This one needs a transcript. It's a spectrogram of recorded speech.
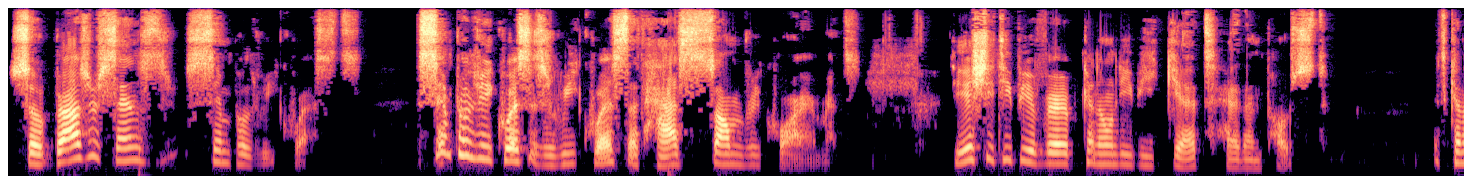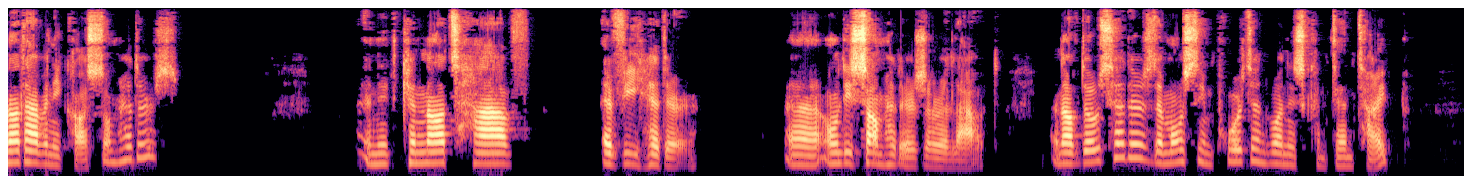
So browser sends simple requests. Simple request is a request that has some requirements. The HTTP verb can only be get, head, and post. It cannot have any custom headers. and it cannot have every header. Uh, only some headers are allowed. And of those headers, the most important one is content type.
